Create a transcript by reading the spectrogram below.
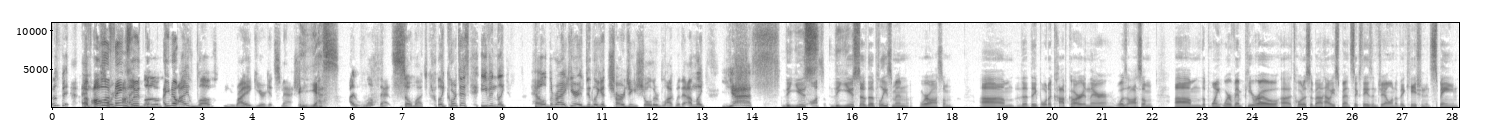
it bit, Of all the things, I Lu- love, you know, I love seeing Riot Gear get smashed. yes, I love that so much. Like Cortez even like held the Riot Gear and did like a charging shoulder block with it. I'm like, yes. The use awesome. the use of the policemen were awesome. Um, that they pulled a cop car in there was awesome. Um, the point where Vampiro uh, told us about how he spent six days in jail on a vacation in Spain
